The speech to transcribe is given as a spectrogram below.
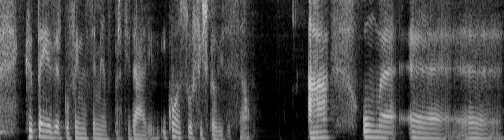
que tem a ver com o financiamento partidário e com a sua fiscalização. Há uma. Uh, uh,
